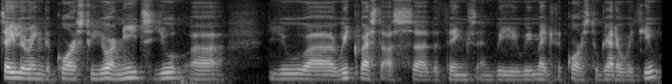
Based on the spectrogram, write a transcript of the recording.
tailoring the course to your needs. You you uh, request us uh, the things and we, we make the course together with you.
